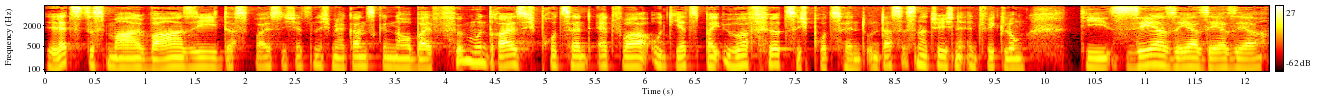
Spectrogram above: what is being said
Letztes Mal war sie, das weiß ich jetzt nicht mehr ganz genau, bei 35 Prozent etwa und jetzt bei über 40 Prozent. Und das ist natürlich eine Entwicklung, die sehr, sehr, sehr, sehr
